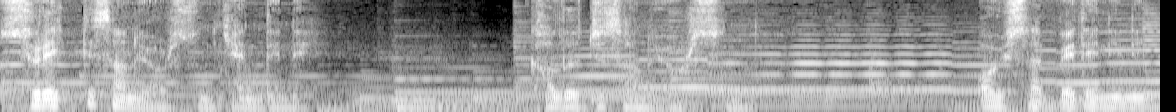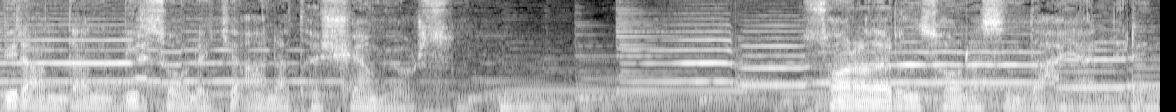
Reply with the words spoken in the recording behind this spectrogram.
Sürekli sanıyorsun kendini. Kalıcı sanıyorsun. Oysa bedenini bir andan bir sonraki ana taşıyamıyorsun. Sonraların sonrasında hayallerin.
